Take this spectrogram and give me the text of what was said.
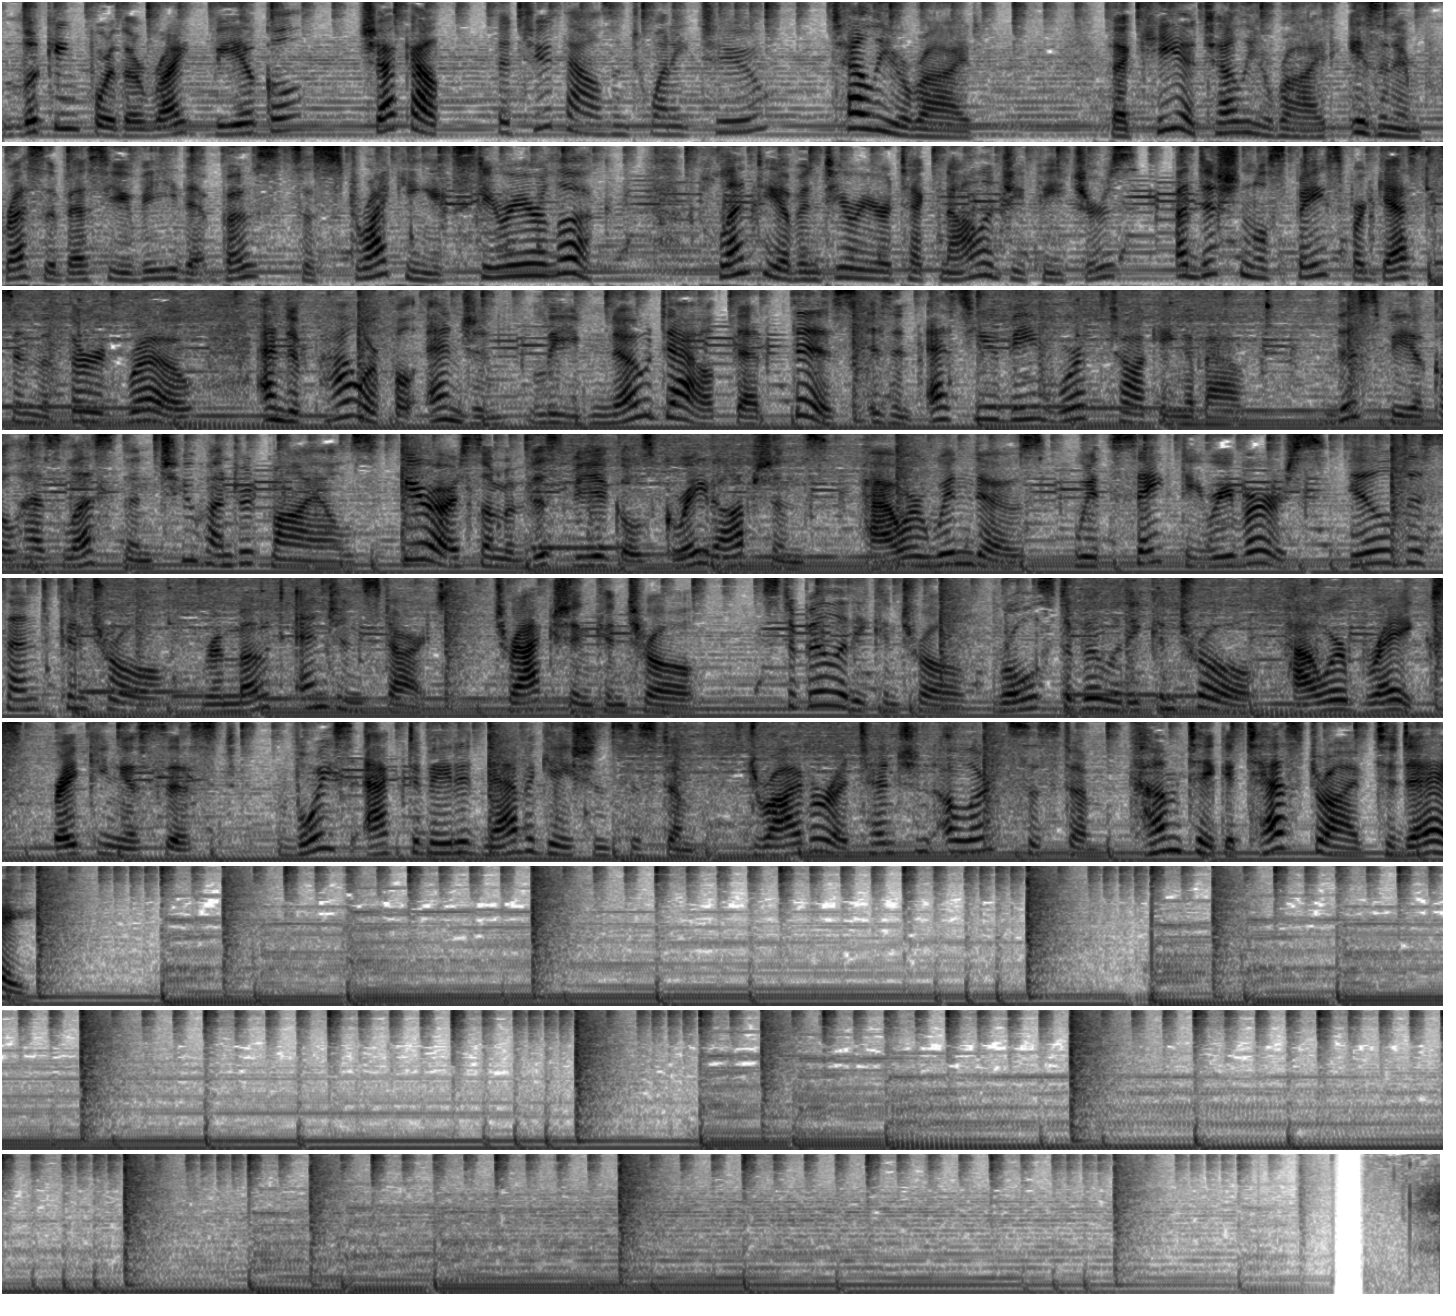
Looking for the right vehicle? Check out the 2022 Telluride. The Kia Telluride is an impressive SUV that boasts a striking exterior look, plenty of interior technology features, additional space for guests in the third row, and a powerful engine leave no doubt that this is an SUV worth talking about. This vehicle has less than 200 miles. Here are some of this vehicle's great options. Power windows with safety reverse, hill descent control, remote engine start, traction control, stability control, roll stability control, power brakes, braking assist, voice activated navigation system, driver attention alert system. Come take a test drive today.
